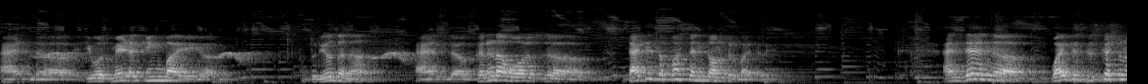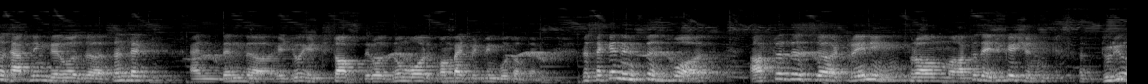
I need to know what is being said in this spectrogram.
and uh, he was made a king by uh, Duryodhana, and uh, Karna was. Uh, that is the first encounter, by the way. And then, while this discussion was happening, there was sunset and then it, it stopped. There was no more combat between both of them. The second instance was after this uh, training from after the education, Duryo,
